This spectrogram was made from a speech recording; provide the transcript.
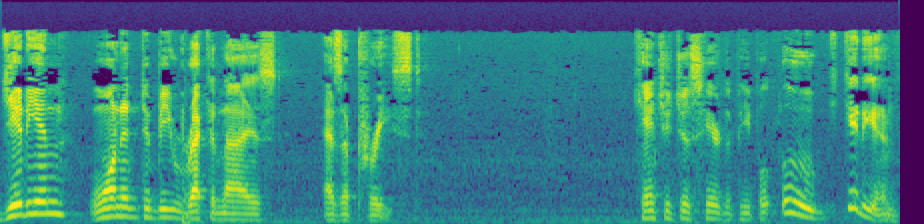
Gideon wanted to be recognized as a priest. Can't you just hear the people, Ooh, Gideon,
